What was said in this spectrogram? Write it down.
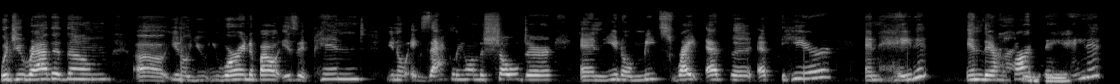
would you rather them, uh, you know, you you worrying about is it pinned, you know, exactly on the shoulder and you know meets right at the at here and hate it in their heart mm-hmm. they hate it,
